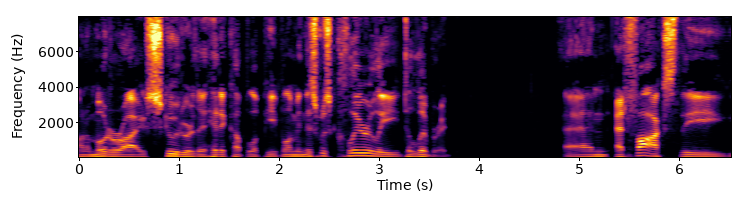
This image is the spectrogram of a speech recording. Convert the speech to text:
on a motorized scooter that hit a couple of people. I mean, this was clearly deliberate. And at Fox, the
